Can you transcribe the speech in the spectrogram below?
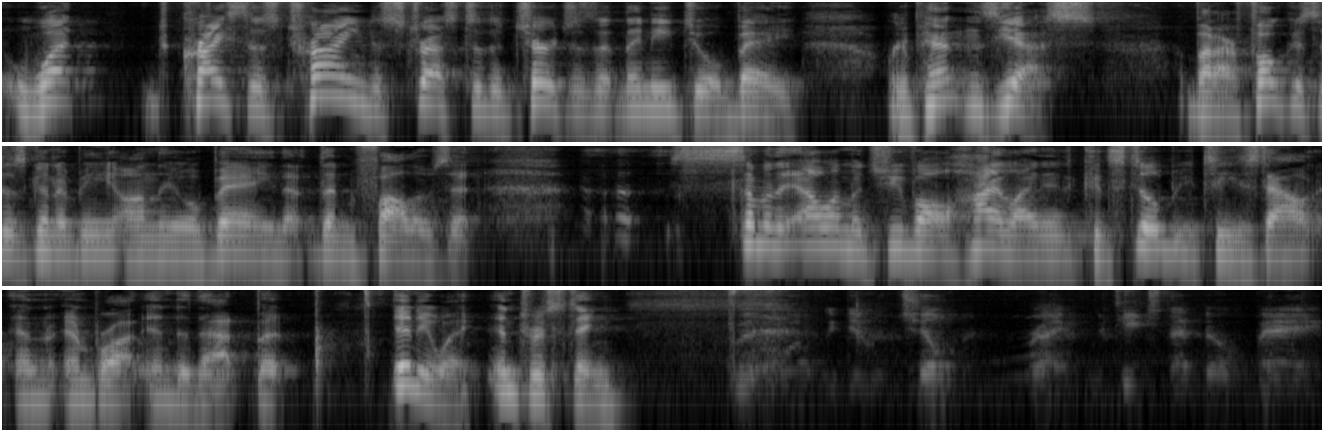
what Christ is trying to stress to the church is that they need to obey. Repentance, yes, but our focus is going to be on the obeying that then follows it some of the elements you've all highlighted could still be teased out and, and brought into that. But anyway, interesting. what we do with children. right? We teach them to obey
